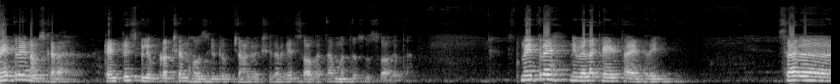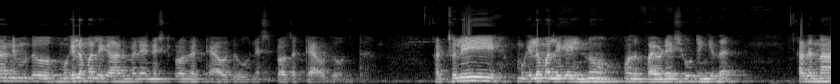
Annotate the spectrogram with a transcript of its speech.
ಸ್ನೇಹಿತರೆ, ನಮಸ್ಕಾರ. ಟೆಂಟ್ರೀಸ್ film production house YouTube channel ವೀಕ್ಷಕರಿಗೆ ಸ್ವಾಗತ ಮತ್ತು ಸುಸ್ವಾಗತ. ಸ್ನೇಹಿತರೆ, ನೀವೆಲ್ಲ ಕೇಳ್ತಾ ಇದ್ರಿ. ಸರ್ ನಿಮ್ಮದು ಮುಗಿಲ ಮಲ್ಲಿಗೆ ಆದಮೇಲೆ ನೆಕ್ಸ್ಟ್ ಪ್ರಾಜೆಕ್ಟ್ ಯಾವುದು ನೆಕ್ಸ್ಟ್ ಪ್ರಾಜೆಕ್ಟ್ ಯಾವುದು ಅಂತ. ಆ್ಯಕ್ಚುಲಿ ಮುಗಿಲ ಮಲ್ಲಿಗೆ ಇನ್ನೂ ಒಂದು ಫೈವ್ ಡೇ ಶೂಟಿಂಗ್ ಇದೆ. ಅದನ್ನು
